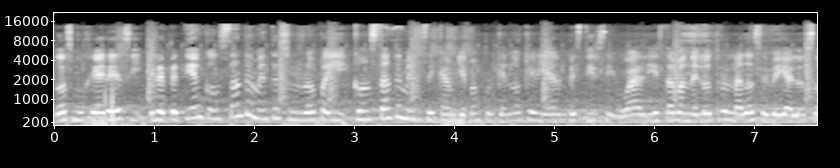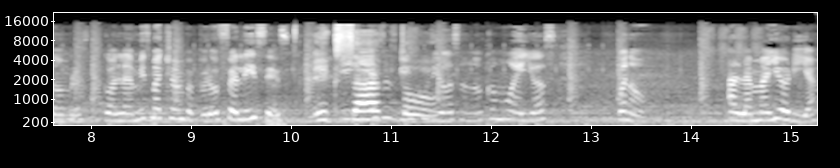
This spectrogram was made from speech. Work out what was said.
dos mujeres y repetían constantemente su ropa y constantemente se cambiaban porque no querían vestirse igual y estaban del otro lado se veía a los hombres con la misma champa pero felices. Exacto. Y, eso es bien curioso, ¿no? Como ellos, bueno, a la mayoría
